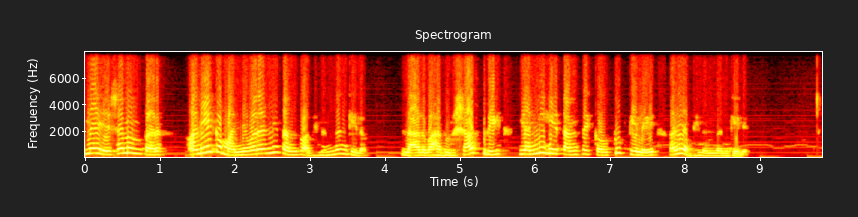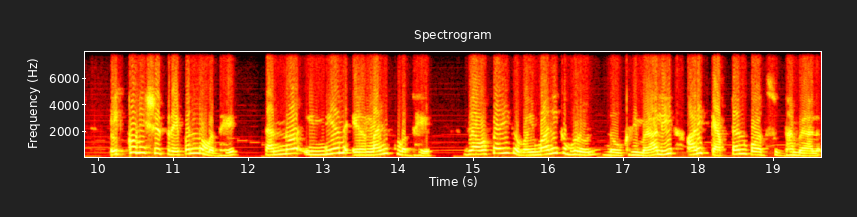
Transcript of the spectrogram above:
या यशानंतर अनेक मान्यवरांनी त्यांचं अभिनंदन केलं. लाल बहादूर शास्त्री यांनी हे त्यांचे कौतुक केले आणि अभिनंदन केले. एकोणीसशे त्रेपन्नमध्ये त्यांना इंडियन एअरलाइन्समध्ये व्यावसायिक वैमानिक म्हणून नोकरी मिळाली आणि कॅप्टन पद सुद्धा मिळालं.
